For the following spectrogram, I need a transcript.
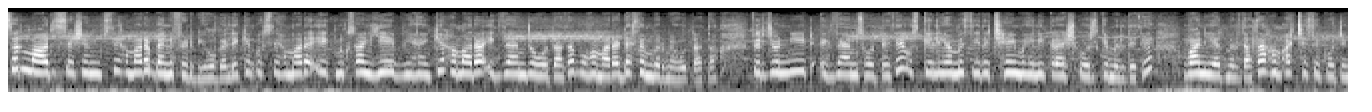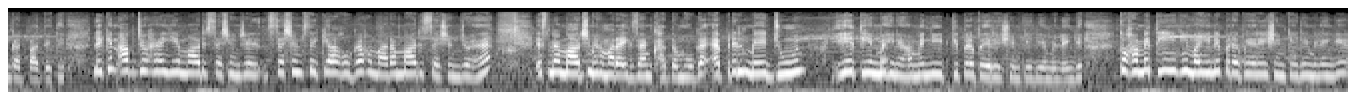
सर मार्च सेशन से हमारा बेनिफिट भी होगा, लेकिन उससे हमारा एक नुकसान ये भी है कि हमारा एग्ज़ाम जो होता था, वो हमारा दिसंबर में होता था। फिर जो नीट एग्ज़ाम्स होते थे, उसके लिए हमें सीधे छः महीने क्रैश कोर्स के मिलते थे। वन ईयर मिलता था, हम अच्छे से कोचिंग कर पाते थे। लेकिन अब जो है, ये मार्च सेशन सेशन से क्या होगा, हमारा मार्च सेशन जो है, इसमें मार्च में हमारा एग्ज़ाम ख़त्म होगा। अप्रैल मई जून ये तीन महीने हमें नीट की प्रिपरेशन के लिए मिलेंगे। तो हमें तीन ही महीने प्रिपरेशन के लिए मिलेंगे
